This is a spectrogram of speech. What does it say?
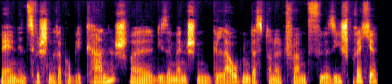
wählen inzwischen republikanisch, weil diese Menschen glauben, dass Donald Trump für sie spreche.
